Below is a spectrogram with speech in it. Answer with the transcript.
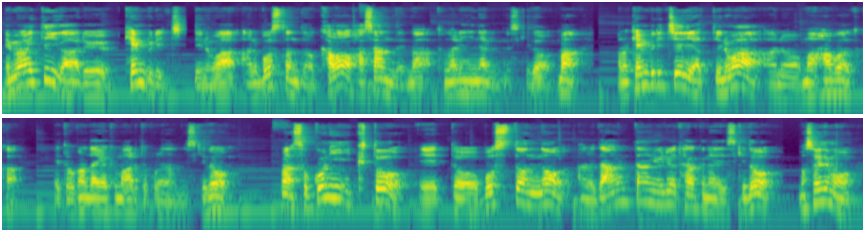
MIT があるケンブリッジっていうのはあのボストンとの川を挟んで、まあ、隣になるんですけど、まあ、あのケンブリッジエリアっていうのはあの、まあ、ハーバードとか、えっと、他の大学もあるところなんですけどまあ、そこに行くと、えっと、ボストンのあのダウンタウンよりは高くないですけど、まあ、それでも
